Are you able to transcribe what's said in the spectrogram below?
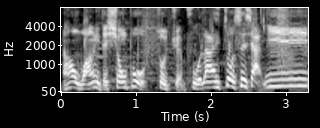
然后往你的胸部做卷腹，来做四下。一，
